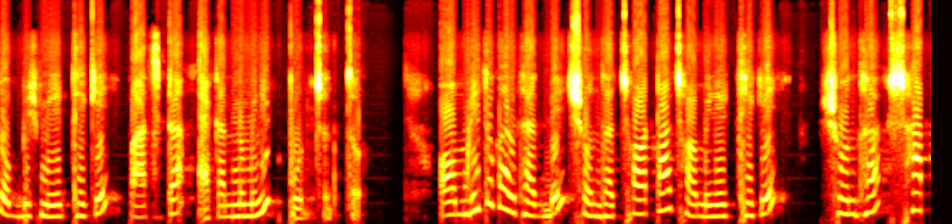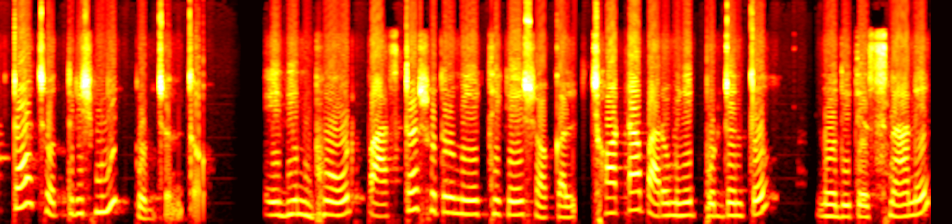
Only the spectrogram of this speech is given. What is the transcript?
চব্বিশ মিনিট থেকে পাঁচটা একান্ন মিনিট পর্যন্ত। অমৃতকাল থাকবে সন্ধ্যা ছটা ছ মিনিট থেকে সন্ধ্যা সাতটা ছত্রিশ মিনিট পর্যন্ত। এই দিন ভোর পাঁচটা সতেরো মিনিট থেকে সকাল ছটা বারো মিনিট পর্যন্ত নদীতে স্নানের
